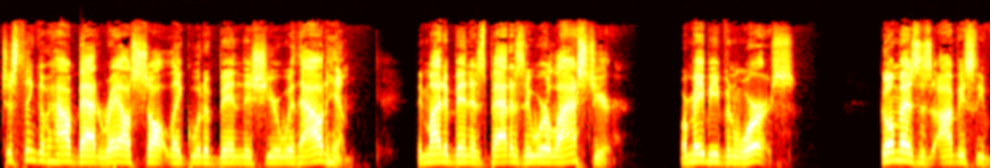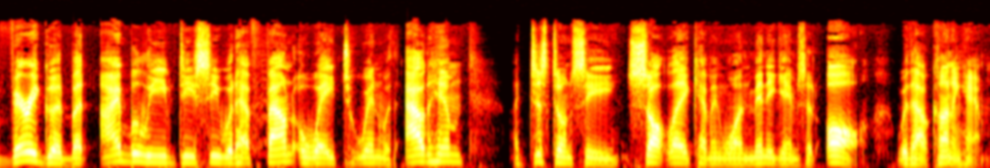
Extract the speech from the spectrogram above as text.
Just think of how bad Real Salt Lake would have been this year without him. They might have been as bad as they were last year, or maybe even worse. Gomez is obviously very good, but I believe DC would have found a way to win without him. I just don't see Salt Lake having won many games at all without Cunningham.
